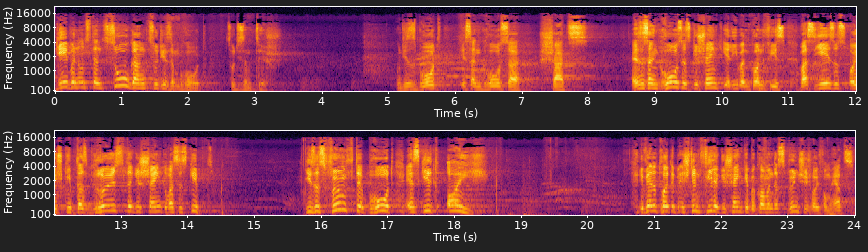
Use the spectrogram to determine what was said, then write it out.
geben uns den Zugang zu diesem Brot, zu diesem Tisch. Und dieses Brot ist ein großer Schatz. Es ist ein großes Geschenk, ihr lieben Konfis, was Jesus euch gibt. Das größte Geschenk, was es gibt. Dieses fünfte Brot, es gilt euch. Ihr werdet heute bestimmt viele Geschenke bekommen, das wünsche ich euch vom Herzen.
